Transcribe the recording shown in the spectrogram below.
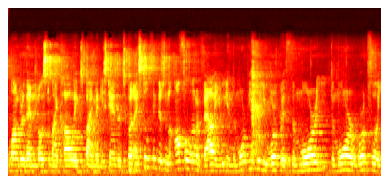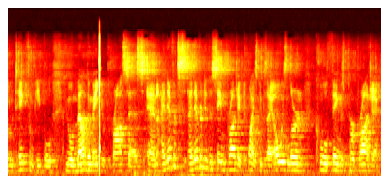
longer than most of my colleagues by many standards, but I still think there's an awful lot of value in the more people you work with, the more the more workflow you take from people, you amalgamate your process. And I never I never do the same project twice because I always learn cool things per project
